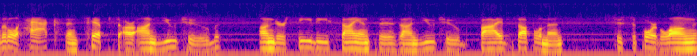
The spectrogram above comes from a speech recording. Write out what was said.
little hacks and tips are on YouTube under CV Sciences on YouTube, five supplements to support lung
